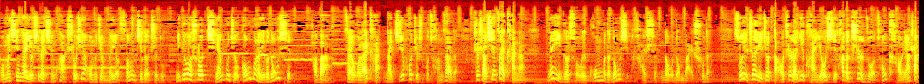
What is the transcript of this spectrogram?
我们现在游戏的情况，首先我们就没有分级的制度。你给我说前不久公布了一个东西，好吧，在我来看，那几乎就是不存在的。至少现在看呢，那个所谓公布的东西还是漏洞百出的，所以这也就导致了一款游戏它的制作从考量上，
